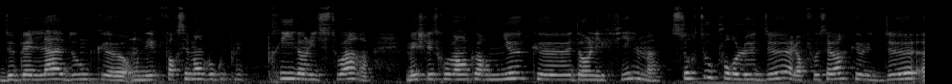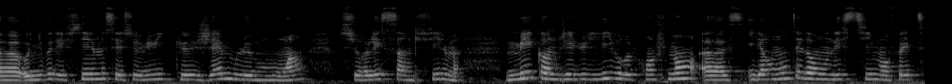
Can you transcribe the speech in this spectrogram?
de Bella, donc euh, on est forcément beaucoup plus pris dans l'histoire, mais je l'ai trouvé encore mieux que dans les films. Surtout pour le 2, alors faut savoir que le 2, euh, au niveau des films, c'est celui que j'aime le moins sur les 5 films. Mais quand j'ai lu le livre, franchement, euh, il est remonté dans mon estime en fait.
